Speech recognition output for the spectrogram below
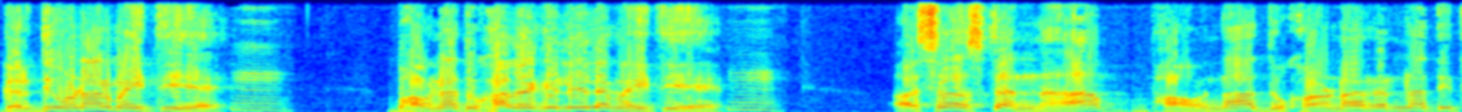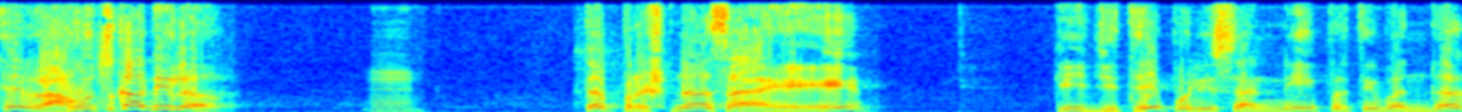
गर्दी होणार माहिती आहे. भावना दुखायला गेलेल्या माहिती आहे. असं असताना भावना दुखावणाऱ्यांना तिथे राहूच का दिलं? तर प्रश्न असा आहे की जिथे पोलिसांनी प्रतिबंधक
